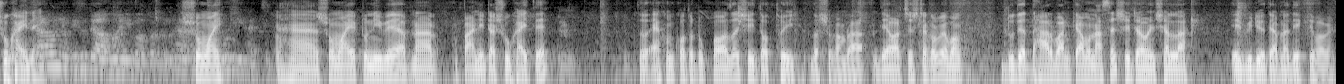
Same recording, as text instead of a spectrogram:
শুকায় নাই। সময় হ্যাঁ সময় একটু নিবে আপনার পানিটা শুকাইতে। তো এখন কতটুকু পাওয়া যায় সেই তথ্যই দর্শক আমরা দেওয়ার চেষ্টা করব এবং দুধের ধার বান কেমন আছে সেটাও ইনশাল্লাহ এই ভিডিওতে আপনারা দেখতে পাবেন।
